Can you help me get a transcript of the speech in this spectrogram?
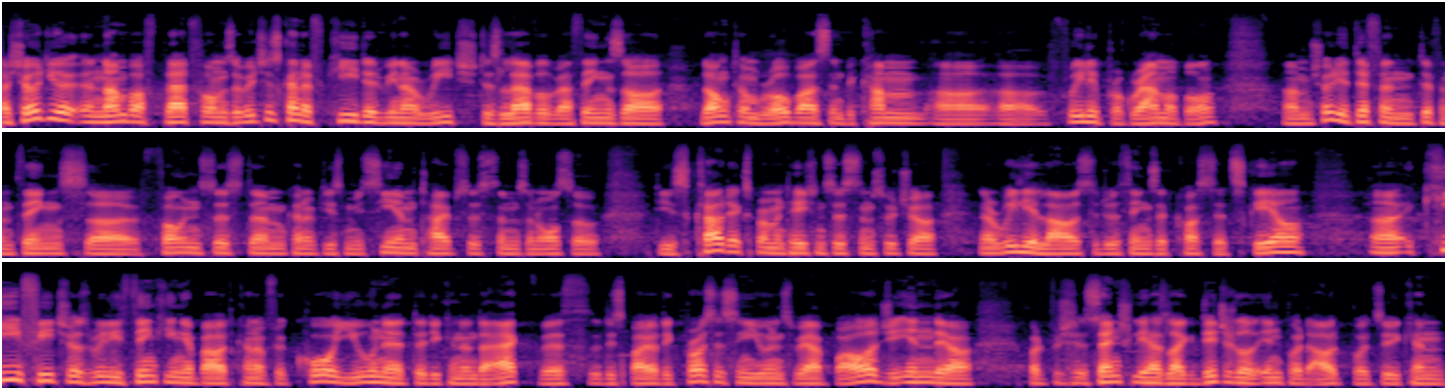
I showed you a number of platforms, which is kind of key that we now reach this level where things are long-term robust and become uh, uh, freely programmable. Um, showed you different different things, uh, phone system, kind of these museum type systems, and also these cloud experimentation systems, which are know, really allow us to do things at cost at scale. Uh, key feature is really thinking about kind of the core unit that you can interact with, these biotic processing units. We have biology in there, but which essentially has like digital input output, so you can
